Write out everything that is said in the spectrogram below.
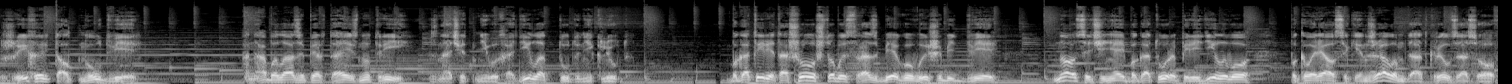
Жихарь толкнул дверь. Она была заперта изнутри, значит, не выходил оттуда ни клют. Богатырь отошел, чтобы с разбегу вышибить дверь, но, сочиняй богатур, опередил его, поковырялся кинжалом да открыл засов.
